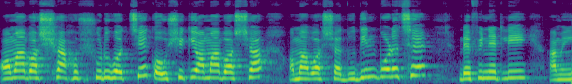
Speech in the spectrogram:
অমাবস্যা শুরু হচ্ছে, কৌশিকী অমাবস্যা। অমাবস্যা দুদিন পড়েছে। ডেফিনেটলি আমি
